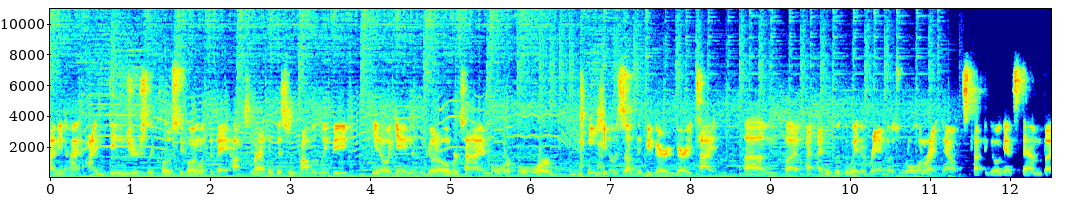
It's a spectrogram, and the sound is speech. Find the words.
I mean, I, am dangerously close to going with the Bayhawks. I mean, I think this would probably be you know a game that would go to overtime or or, or you know something be very very tight. Um, but I, I, think with the way that Rambo's rolling right now, it's tough to go against them. But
